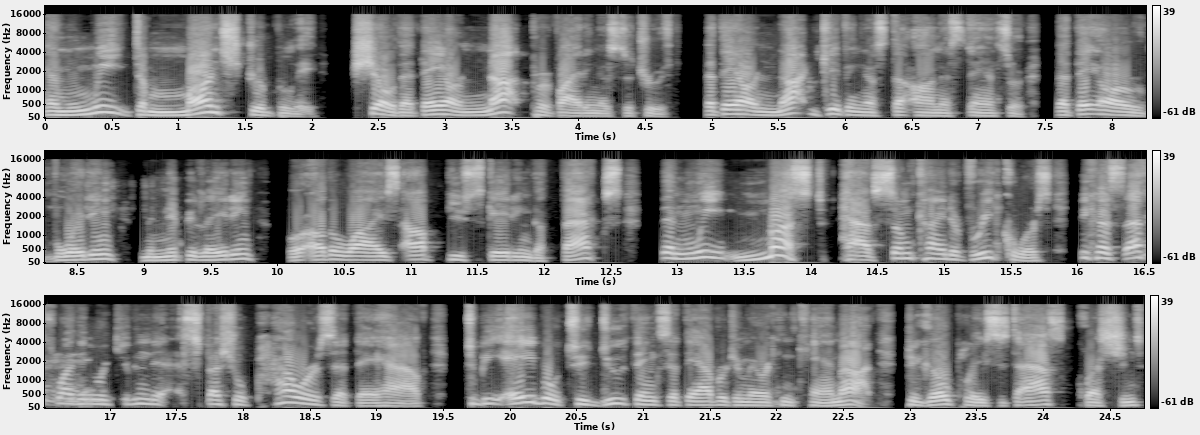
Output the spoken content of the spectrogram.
And when we demonstrably show that they are not providing us the truth, that they are not giving us the honest answer, that they are avoiding, manipulating, or otherwise obfuscating the facts, then we must have some kind of recourse because that's why they mm-hmm. were given the special powers that they have to be able to do things that the average American cannot, to go places, to ask questions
